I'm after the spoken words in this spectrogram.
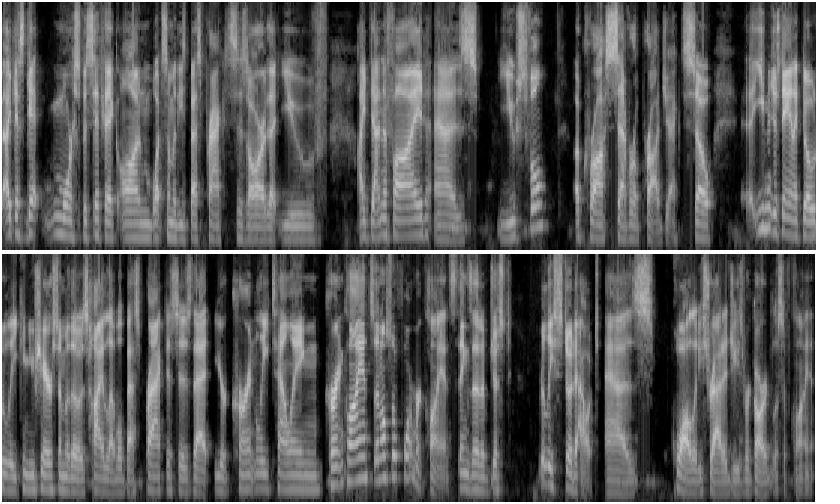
i guess get more specific on what some of these best practices are that you've identified as useful across several projects so uh, even just anecdotally can you share some of those high level best practices that you're currently telling current clients and also former clients things that have just really stood out as quality strategies regardless of client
